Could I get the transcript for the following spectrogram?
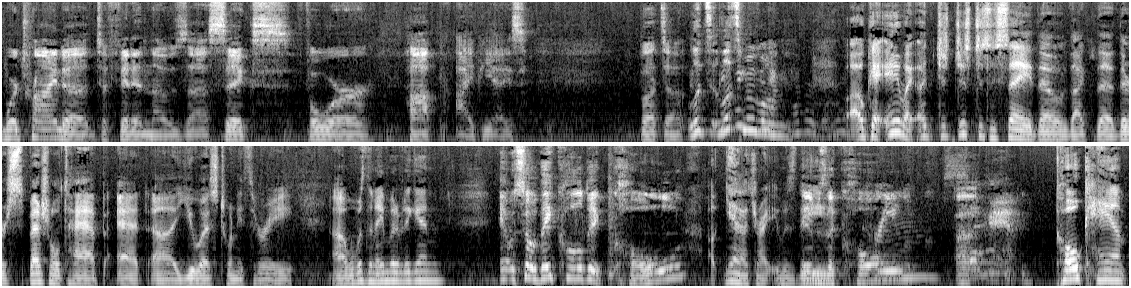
we're trying to to fit in those uh, six four hop IPAs. But uh, let's let's move on. Okay. Anyway, uh, just just just to say though, like the their special tap at uh, US twenty three. Uh, what was the name of it again? It was- so they called it coal. Oh, yeah, that's right. It was the It was the coal. Cream. Uh, Cole Camp.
